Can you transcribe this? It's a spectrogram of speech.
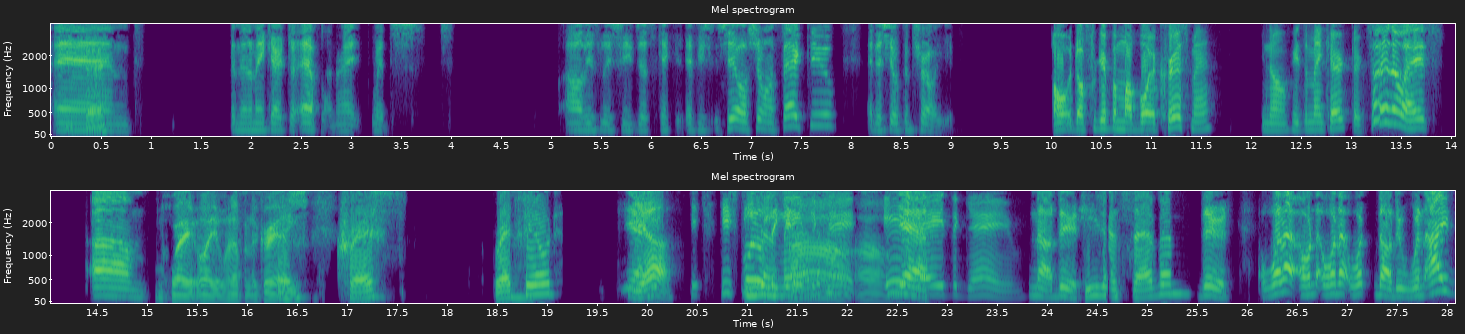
And, and then the main character, Evelyn, right? Which, obviously she just, can- if you, she'll, she'll infect you and then she'll control you. Oh, don't forget about my boy Chris, man. You know, he's the main character. So anyways, um, Wait, wait, what happened to Chris? Chris Redfield. yeah, Yeah. He, he spoiled the He's He game. the Oh, game. oh. He Yeah. made the game. No, dude, He's in seven. dude. When I, when, I- when I, what, no, dude, when I,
